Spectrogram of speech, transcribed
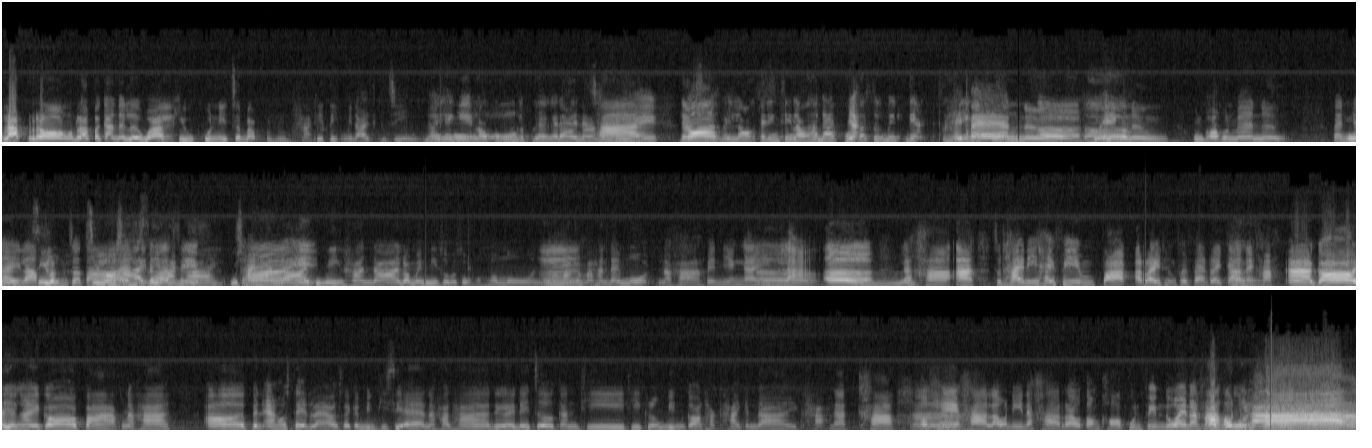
รับรองรับประกันได้เลยว่า อืม ผิวคุณนี้จะแบบอื้อหือหาที่ติไม่ได้จริงแล้วอย่างนี้เราก็พูดกับเพื่อนก็ได้นะใช่นะก็ ซื้อไม่ล็อกแต่จริงๆแล้วถ้าได้ผลเนี่ย ก็ซื้อไม่เนี่ยซื้อๆให้แฟนหนึ่งเออ ตัวเองหนึ่งคุณพ่อคุณแม่หนึ่ง เป็นไงล่ะสี่ร้อยคุ้มจะตายสี่ร้อยใช่ห้าสิบก็ทานได้ผู้ชายทานได้ใช่ผู้หญิงทานได้ เราไม่มีส่วนผสมของฮอร์โมนนะคะอืม สามารถทานได้หมดนะคะ เป็นยังไงอ่าล่ะ เอออม นะคะอะสุดท้ายนี้ให้ฟิล์มฝากอะไรถึงแฟนๆ รายการหน่อยค่ะ อ่าก็ยังไงก็ฝากนะคะ เอ่อเป็นแอร์โฮสเตสแล้วสายการบิน PCR นะคะ ถ้ายังไงได้เจอกันที่ที่เครื่องบินก็ทักทายกันได้ค่ะ นะคะ อ่า โอเคค่ะ แล้ววันนี้นะคะเราต้องขอบคุณฟิล์มด้วยนะคะขอบคุณค่ะ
